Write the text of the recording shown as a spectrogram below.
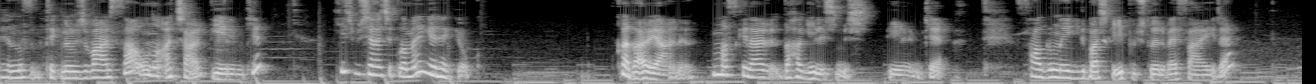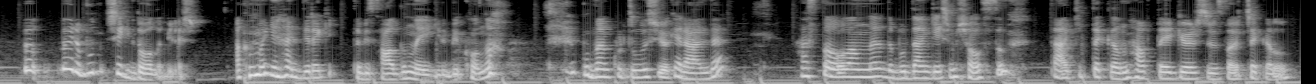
e, nasıl bir teknoloji varsa onu açar diyelim ki. Hiçbir şey açıklamaya gerek yok. Bu kadar yani. Maskeler daha gelişmiş diyelim ki. Salgınla ilgili başka ipuçları vesaire. Bö- Böyle bu şekilde olabilir. Aklıma gelen direkt tabii salgınla ilgili bir konu. Bundan kurtuluş yok herhalde. Hasta olanlara da buradan geçmiş olsun. Takipte kalın. Haftaya görüşürüz. Hoşçakalın.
